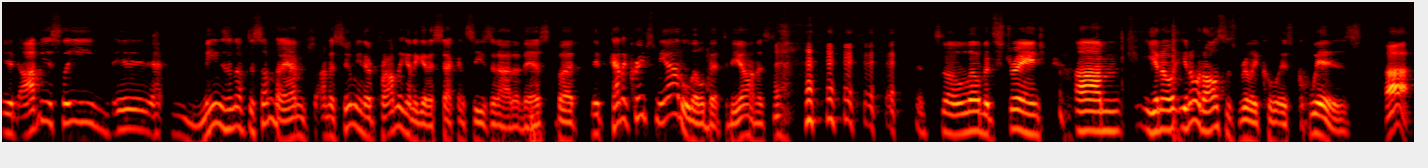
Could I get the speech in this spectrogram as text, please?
it obviously eh, means enough to somebody. I'm I'm assuming they're probably going to get a second season out of this, but it kind of creeps me out a little bit, to be honest. It's a little bit strange. Um, you know, you know what else is really cool is Quiz ah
